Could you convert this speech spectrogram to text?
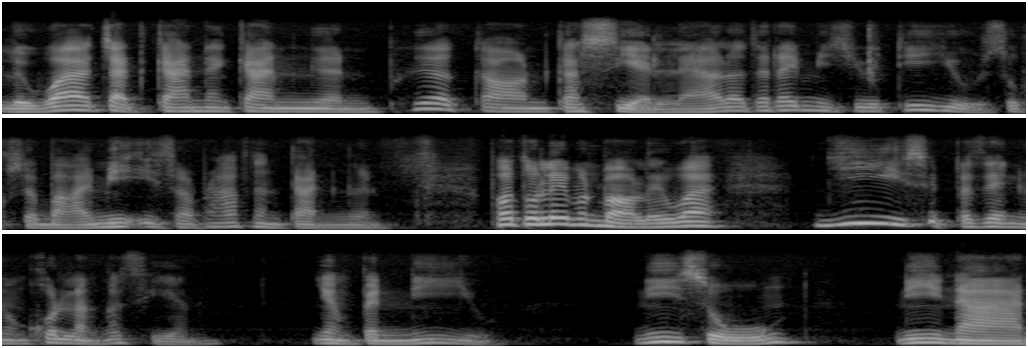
หรือว่าจัดการในการเงิน เพื่อก่อนเกษียณแล้วเราจะได้มีชีวิตที่อยู่สุขสบายมีอิสรภาพทางการเงิน เพราะตัวเลขมันบอกเลยว่า 20%ของคนหลังเกษียณยังเป็นหนี้อยู่หนี้สูงหนี้นาน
